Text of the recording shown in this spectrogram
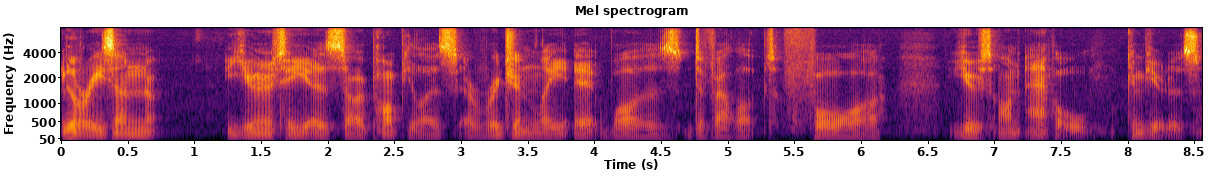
the reason Unity is so popular is originally it was developed for use on Apple computers.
